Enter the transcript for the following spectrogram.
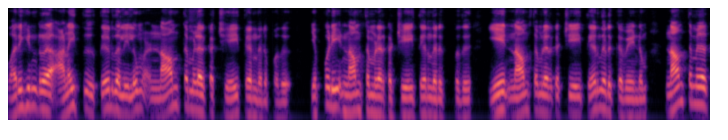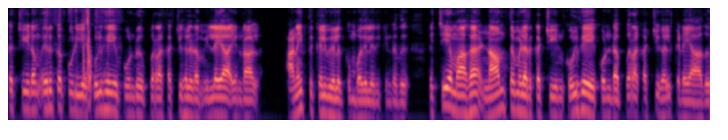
வருகின்ற அனைத்து தேர்தலிலும் நாம் தமிழர் கட்சியை தேர்ந்தெடுப்பது. எப்படி நாம் தமிழர் கட்சியை தேர்ந்தெடுப்பது? ஏன் நாம் தமிழர் கட்சியை தேர்ந்தெடுக்க வேண்டும்? நாம் தமிழர் கட்சியிடம் இருக்கக்கூடிய கொள்கையை போன்று பிற கட்சிகளிடம் இல்லையா என்றால் அனைத்து கேள்விகளுக்கும் பதில் இருக்கின்றது. நிச்சயமாக நாம் தமிழர் கட்சியின் கொள்கையை கொண்ட பிற கட்சிகள் கிடையாது.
